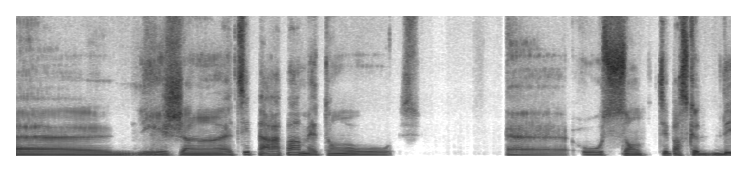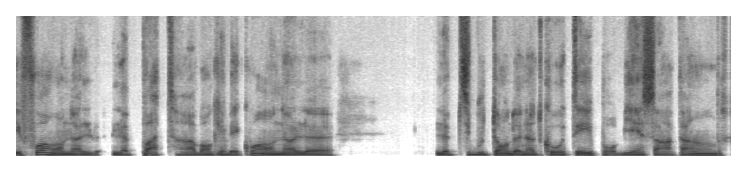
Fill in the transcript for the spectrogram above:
euh, les gens, tu sais, par rapport, mettons, au, euh, au son, parce que des fois, on a le, pote, en bon québécois, on a le, le petit bouton de notre côté pour bien s'entendre.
